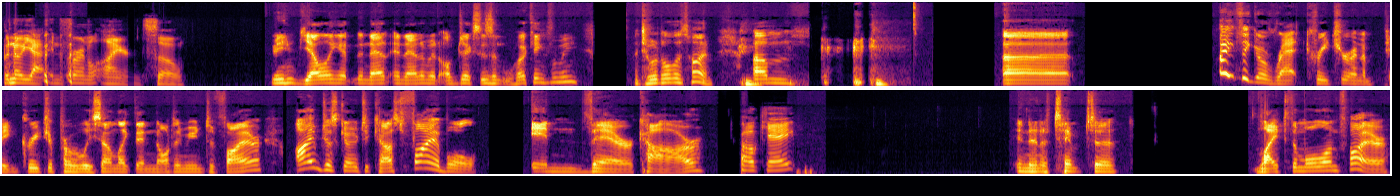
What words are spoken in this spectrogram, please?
But no, yeah, infernal iron. So I mean, yelling at ina- inanimate objects isn't working for me. I do it all the time. Um, uh, I think a rat creature and a pig creature probably sound like they're not immune to fire. I'm just going to cast Fireball in their car okay, in an attempt to light them all on fire.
